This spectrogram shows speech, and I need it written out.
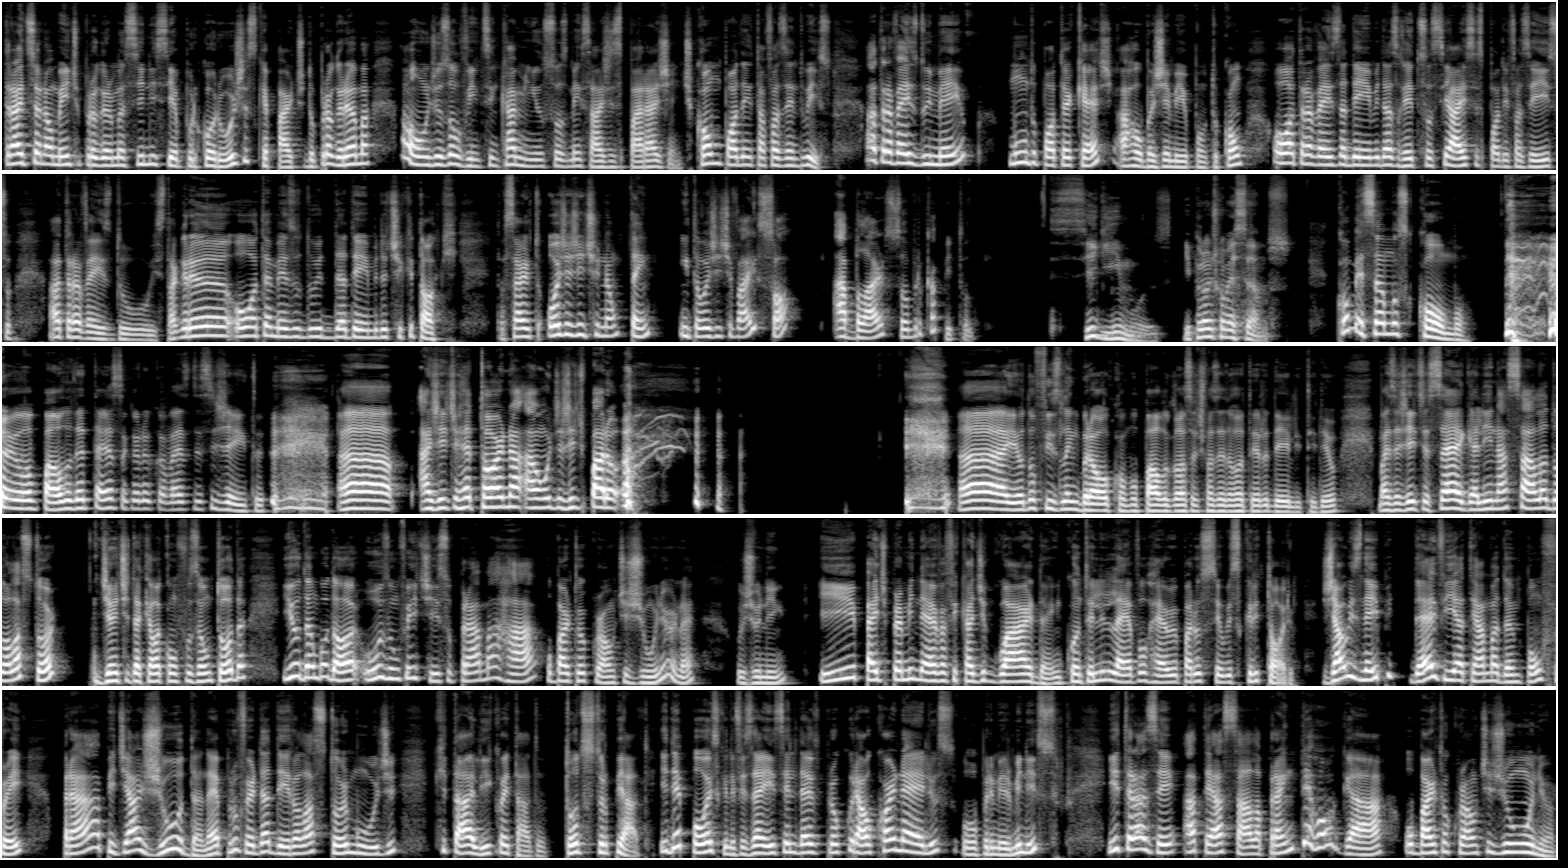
Tradicionalmente, o programa se inicia por corujas, que é parte do programa, onde os ouvintes encaminham suas mensagens para a gente. Como podem estar fazendo isso? Através do e-mail mundopottercast@gmail.com ou através da DM das redes sociais. Vocês podem fazer isso através do Instagram ou até mesmo do, da DM do TikTok, tá certo? Hoje a gente não tem, então a gente vai só hablar sobre o capítulo. Seguimos. E por onde começamos? Começamos como? o Paulo detesta quando eu começo desse jeito. Uh, a gente retorna aonde a gente parou. Ah, eu não fiz lembrol como o Paulo gosta de fazer no roteiro dele, entendeu? Mas a gente segue ali na sala do Alastor, diante daquela confusão toda, e o Dumbledore usa um feitiço para amarrar o Bartol Crouch Jr., né, o Juninho, e pede para Minerva ficar de guarda enquanto ele leva o Harry para o seu escritório. Já o Snape deve ir até a Madame Pomfrey para pedir ajuda, né, para o verdadeiro Alastor Moody, que está ali, coitado, todo estrupiado. E depois que ele fizer isso, ele deve procurar o Cornelius, o primeiro-ministro, e trazer até a sala para interrogar o Bartol Crouch Jr.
